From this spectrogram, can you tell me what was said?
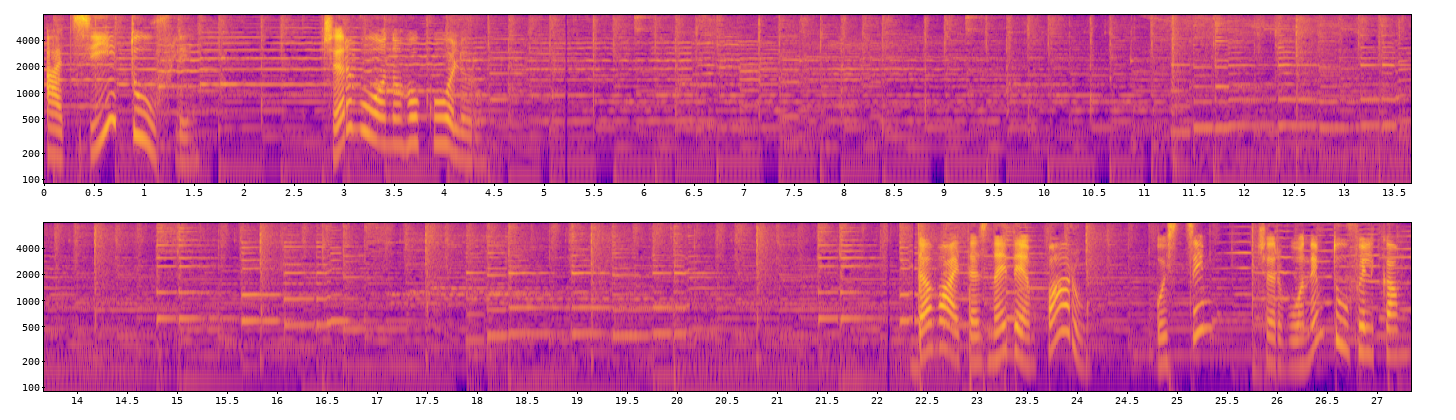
А ці туфлі червоного кольору. Давайте знайдемо пару ось цим червоним туфелькам.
